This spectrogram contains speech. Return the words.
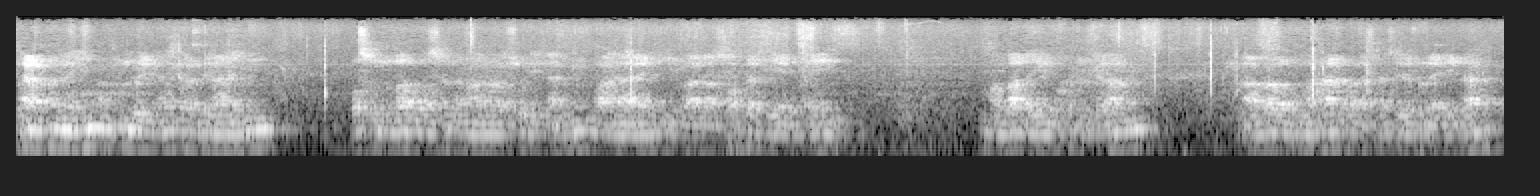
الرحمن الرحيم الحمد لله رب العالمين وصلى الله وسلم على رسول الامين وعلى اله وعلى صحبه اجمعين اما بعد ايها الاخوه الكرام اعضاء الامهات والاساتذه الاجلاء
